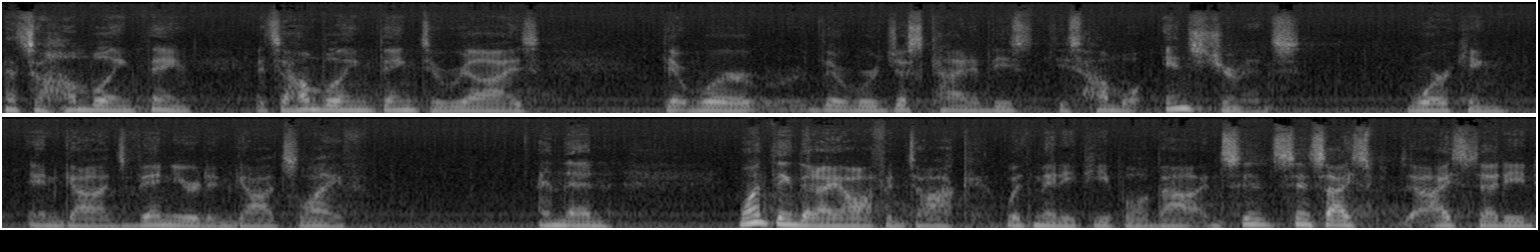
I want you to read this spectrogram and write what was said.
That's a humbling thing it's a humbling thing to realize that we're, that we're just kind of these, these humble instruments working in God's vineyard and God's life. And then one thing that I often talk with many people about, and since, since I, I studied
